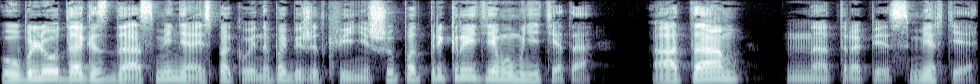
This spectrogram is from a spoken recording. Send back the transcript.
Ублюдок сдаст меня и спокойно побежит к финишу под прикрытием иммунитета. А там, на тропе смерти,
